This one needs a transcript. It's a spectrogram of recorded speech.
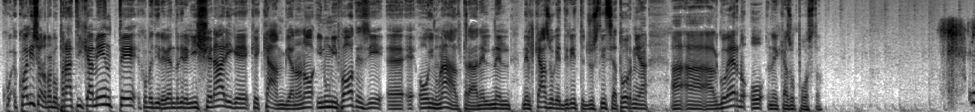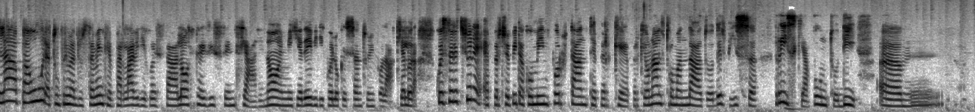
quali sono proprio praticamente, come dire, da dire, gli scenari che, che cambiano no? in un'ipotesi eh, o in un'altra, nel, nel, nel, caso che diritto e giustizia torni a, a, al governo o nel caso opposto? La paura, tu prima giustamente parlavi di questa lotta esistenziale no? e mi chiedevi di quello che sentono i polacchi. Allora, questa elezione è percepita come importante perché? Perché un altro mandato del PIS rischia appunto di um,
